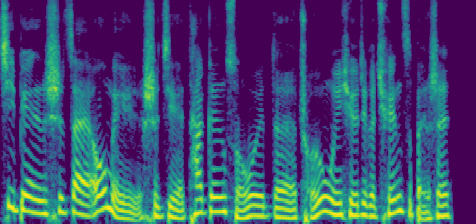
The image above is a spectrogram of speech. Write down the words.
即便是在欧美世界，他跟所谓的纯文学这个圈子本身。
